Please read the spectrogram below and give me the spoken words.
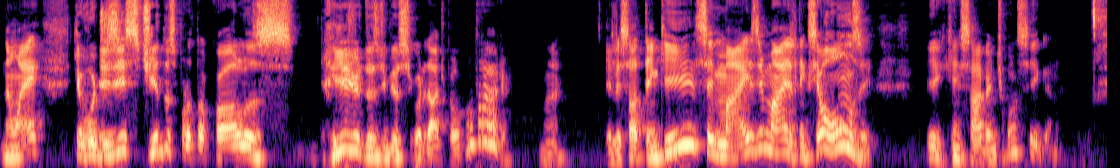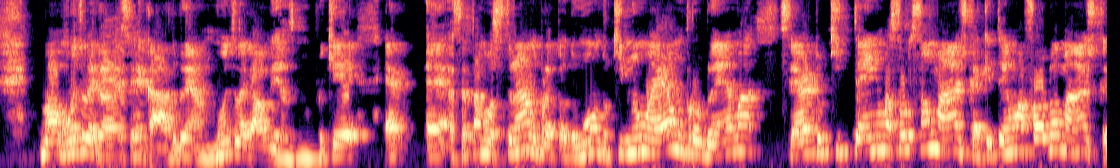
Não é que eu vou desistir dos protocolos rígidos de biosseguridade, pelo contrário. Né? Ele só tem que ser mais e mais, ele tem que ser 11. E quem sabe a gente consiga. Né? Bom, muito legal esse recado, Breno, muito legal mesmo, porque é, é você está mostrando para todo mundo que não é um problema, certo, que tem uma solução mágica, que tem uma fórmula mágica.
